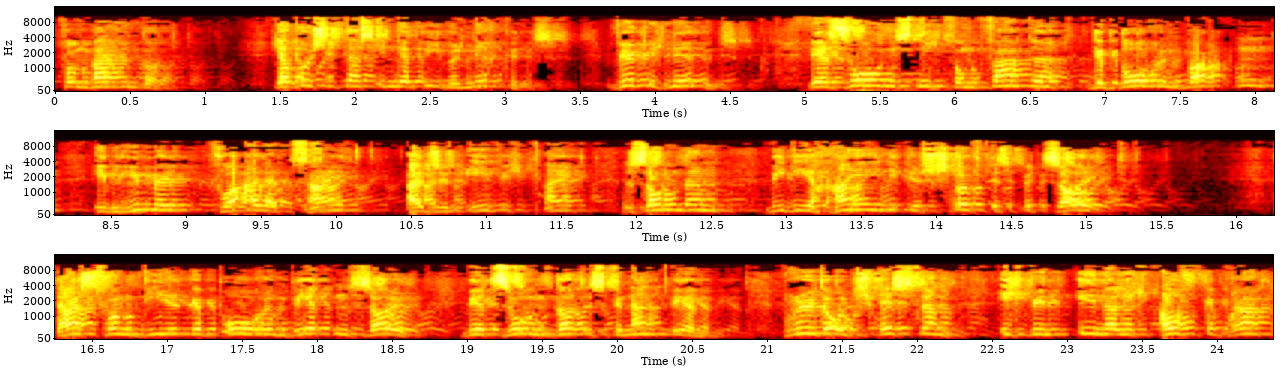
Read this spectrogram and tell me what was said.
vom wahren Gott. Ja, wo steht das in der Bibel? Nirgends. Wirklich nirgends. Der Sohn ist nicht vom Vater geboren worden im Himmel vor aller Zeit, also in Ewigkeit, sondern wie die Heilige Schrift es bezeugt. Das von dir geboren werden soll, wird Sohn Gottes genannt werden. Brüder und Schwestern, ich bin innerlich aufgebracht,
